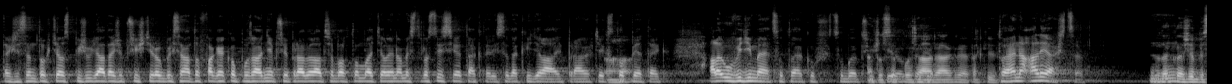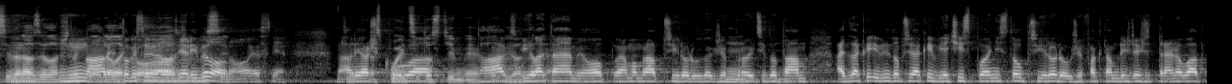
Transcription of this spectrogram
takže jsem to chtěl spíš udělat, takže příští rok bych se na to fakt jako pořádně připravil a třeba v tom letěli na mistrovství světa, který se taky dělá i právě v těch 105. Ale uvidíme, co to jako, co bude příští rok. Pořádá kde? Tak taky... To je na Aliašce. No takhle, že by si vyrazil až mm, takhle no, To by se mi hrozně líbilo, si... no, jasně. Na Aliašku a, to s tím jako tak, s výletem, jo, já mám rád přírodu, takže hmm. projít si to tam. A je to taky, i to přijde taky větší spojení s tou přírodou, že fakt tam, když jdeš trénovat,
